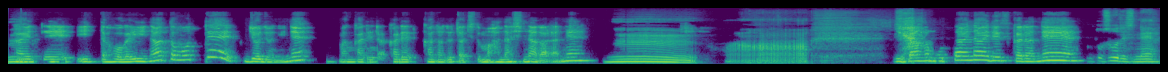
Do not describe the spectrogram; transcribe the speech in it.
変えていった方がいいなと思って、徐々にね、まあ彼ら、彼、彼女たちとも話しながらね、うん。ああ、時間がもったいないですからね。本当そうですね。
